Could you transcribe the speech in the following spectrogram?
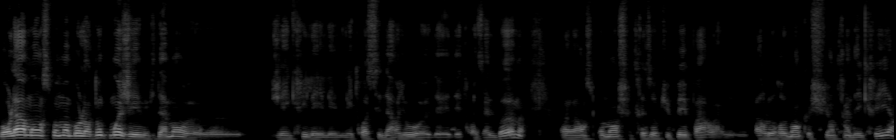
bon, là, moi, en ce moment, bon, alors, donc, moi, j'ai évidemment, euh, j'ai écrit les, les, les, trois scénarios des, des trois albums. Euh, en ce moment, je suis très occupé par, par le roman que je suis en train d'écrire.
